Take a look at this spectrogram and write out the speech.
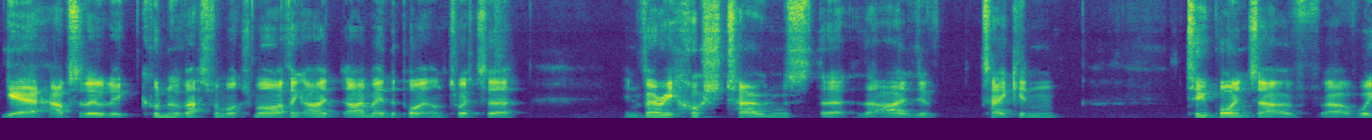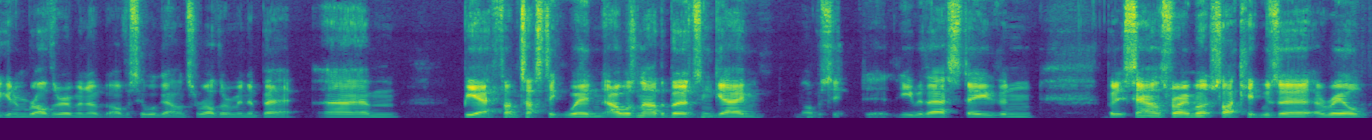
Yeah, absolutely. Couldn't have asked for much more. I think I, I made the point on Twitter in very hushed tones that, that I'd have taken two points out of out of Wigan and Rotherham, and obviously we'll get on to Rotherham in a bit. Um, but yeah, fantastic win. I wasn't at the Burton game. Obviously, you were there, Steve, and but it sounds very much like it was a, a real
